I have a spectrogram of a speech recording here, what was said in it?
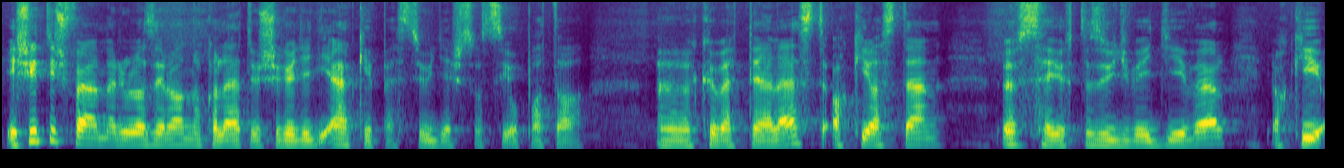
És itt is felmerül azért annak a lehetőség, hogy egy elképesztő ügyes szociopata követte el ezt, aki aztán összejött az ügyvédjével, aki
